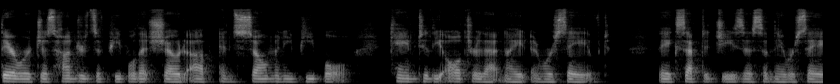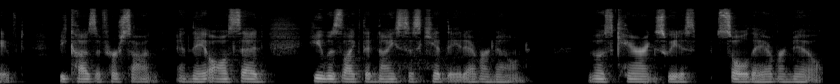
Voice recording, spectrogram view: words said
there were just hundreds of people that showed up, and so many people came to the altar that night and were saved. They accepted Jesus and they were saved because of her son. And they all said he was like the nicest kid they'd ever known the most caring, sweetest soul they ever knew.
